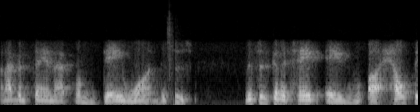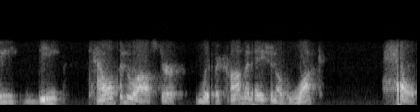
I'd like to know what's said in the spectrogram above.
and I've been saying that from day one. This is this is going to take a, a healthy, deep, talented roster with a combination of luck, health,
